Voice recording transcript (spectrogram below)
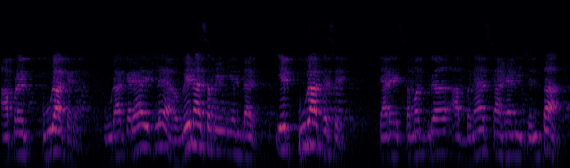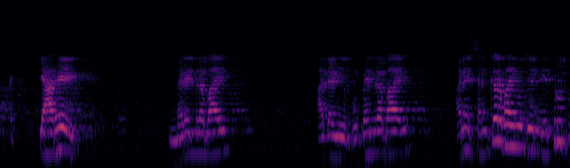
આપણે પૂરા કર્યા. પૂરા કર્યા એટલે હવેના સમયની અંદર એ પૂરા થશે. ત્યારે સમગ્ર આ બનાસકાંઠાની જનતા ક્યારેય નરેન્દ્રભાઈ, આદરણીય ભૂપેન્દ્રભાઈ અને શંકરભાઈનું જે નેતૃત્વ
